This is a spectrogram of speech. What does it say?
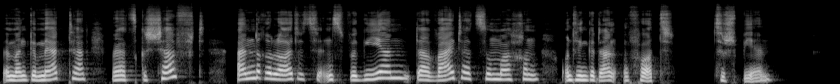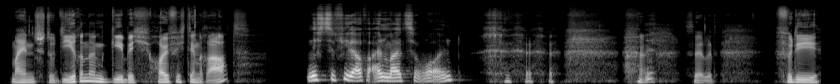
Wenn man gemerkt hat, man hat es geschafft, andere Leute zu inspirieren, da weiterzumachen und den Gedanken fortzuspielen. Meinen Studierenden gebe ich häufig den Rat? Nicht zu viel auf einmal zu wollen. Sehr gut. Für die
